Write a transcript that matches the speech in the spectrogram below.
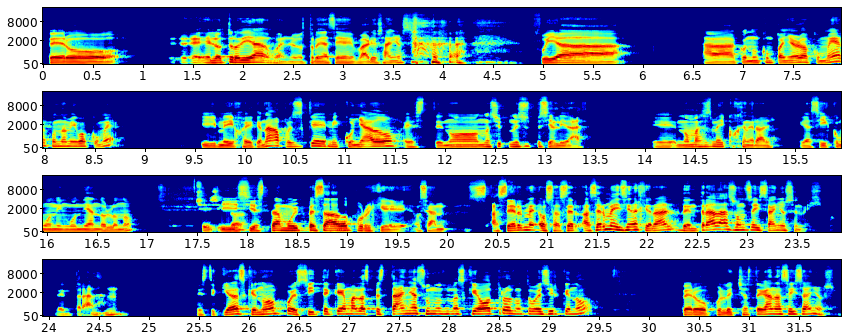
pero eh, el otro día, bueno, el otro día hace varios años, fui a, con un compañero a comer, con un amigo a comer, y me dijo que nada, pues es que mi cuñado este, no, no, hizo, especialidad, eh, nomás es médico general, y así como ninguneándolo, ¿no? Y sí está muy pesado porque, o sea, hacerme, o sea hacer, hacer medicina general de entrada son seis años en México, de entrada. este, quieras que no, pues sí te queman las pestañas, unos más que otros, no te voy a decir que no, pero pues le echaste ganas seis años.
